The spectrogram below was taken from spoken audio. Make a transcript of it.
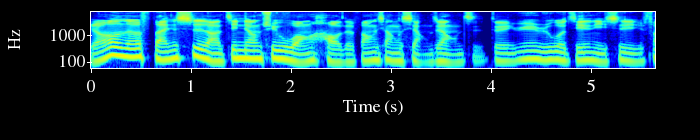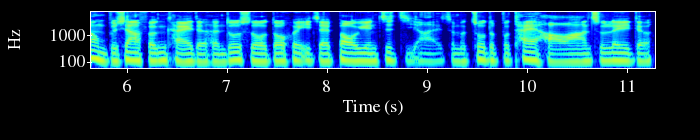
然后呢，凡事啊，尽量去往好的方向想，这样子对。因为如果今天你是放不下分开的，很多时候都会一直在抱怨自己啊，怎么做的不太好啊之类的。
